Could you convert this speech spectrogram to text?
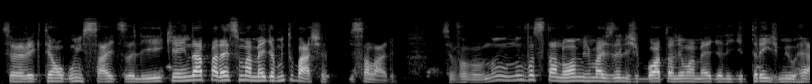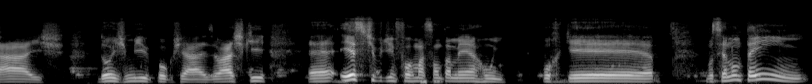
você vai ver que tem alguns sites ali que ainda aparece uma média muito baixa de salário. For, não, não, vou citar nomes, mas eles botam ali uma média ali de 3 mil reais, 2 mil e poucos reais. Eu acho que é, esse tipo de informação também é ruim, porque você não tem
